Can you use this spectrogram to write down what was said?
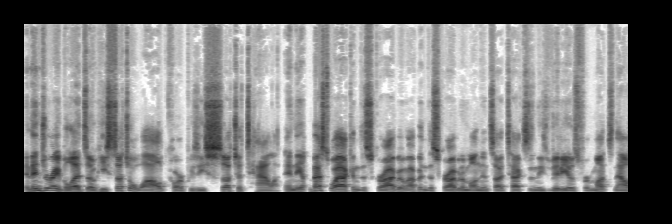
And then Jaray Bledsoe, he's such a wild card because he's such a talent. And the best way I can describe him, I've been describing him on Inside Texas in these videos for months now.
